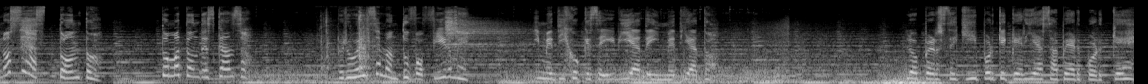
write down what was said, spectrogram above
No seas tonto. Tómate un descanso. Pero él se mantuvo firme y me dijo que se iría de inmediato. Lo perseguí porque quería saber por qué.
